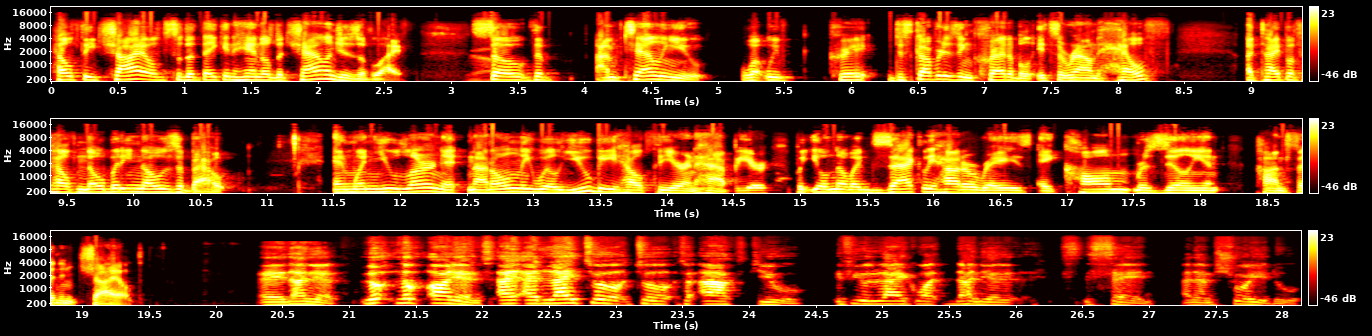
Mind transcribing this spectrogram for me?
healthy child so that they can handle the challenges of life. Yeah. so the i'm telling you what we've create discovered is incredible. It's around health a type of health nobody knows about. And when you learn it not only will you be healthier and happier but you'll know exactly how to raise a calm resilient confident child Hey Daniel, look, look, audience. I, I'd like to, to to ask you if you like what Daniel is saying, and I'm sure you do.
